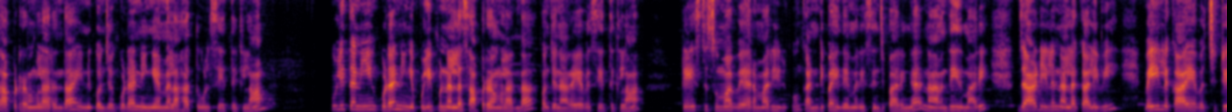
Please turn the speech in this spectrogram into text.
சாப்பிட்றவங்களா இருந்தால் இன்னும் கொஞ்சம் கூட நீங்கள் மிளகாத்தூள் சேர்த்துக்கலாம். புளித்தண்ணியும் கூட நீங்கள் புளிப்பு நல்லா சாப்பிட்றவங்களா இருந்தால் கொஞ்சம் நிறையவே சேர்த்துக்கலாம். டேஸ்ட்டு சும்மா வேறு மாதிரி இருக்கும். கண்டிப்பாக இதே மாதிரி செஞ்சு பாருங்கள் நான் வந்து இது மாதிரி ஜாடியில் நல்லா கழுவி வெயிலில் காய வச்சுட்டு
